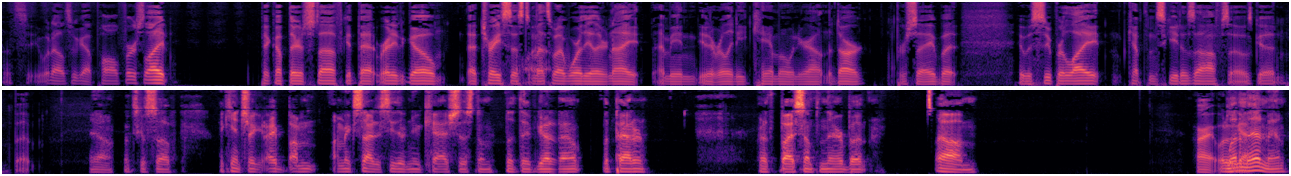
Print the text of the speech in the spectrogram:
let's see what else we got. Paul, First Lite, pick up their stuff, get that ready to go. That trace system. Oh, That's what I wore the other night. I mean, you didn't really need camo when you're out in the dark per se, but it was super light, kept the mosquitoes off, so it was good. But Yeah, that's good stuff. I can't check. I, I'm I'm excited to see their new cash system that they've got out. The pattern. I have to buy something there, but um, all right, what let them in, man.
